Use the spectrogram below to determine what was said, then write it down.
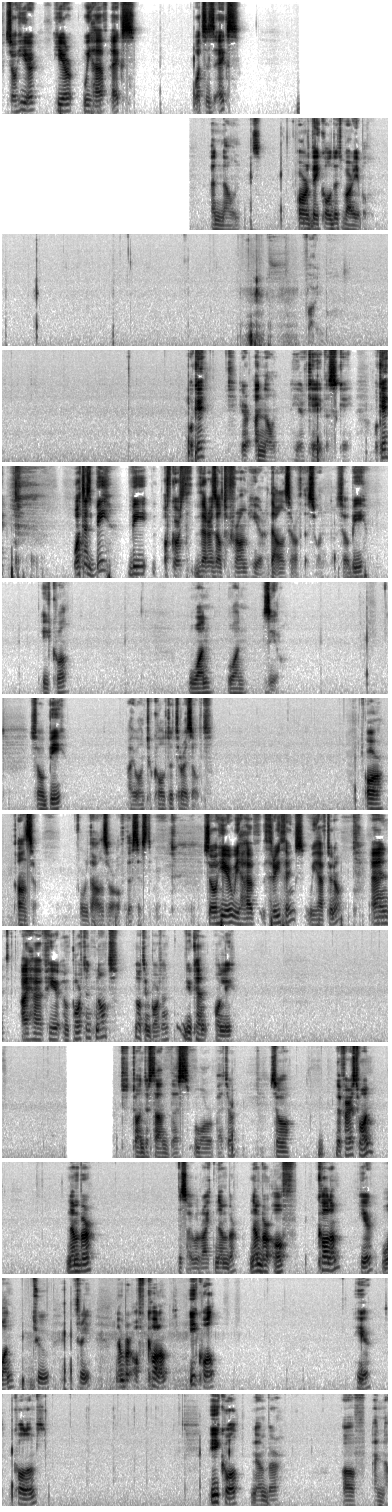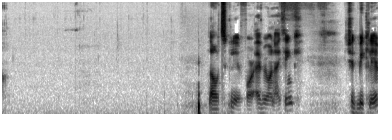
so here here we have x. What is x? Unknowns or they called it variable. Okay here unknown this k okay? What is b? B of course the result from here the answer of this one. So b equal 1 1 0 so b I want to call it result or answer or the answer of the system. So here we have three things we have to know. And I have here important notes, not important, you can only to understand this more better. So the first one, number, this I will write number, number of column here, one, two, three, number of column equal here columns equal number of unknown. Now it's clear for everyone I think. It should be clear.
